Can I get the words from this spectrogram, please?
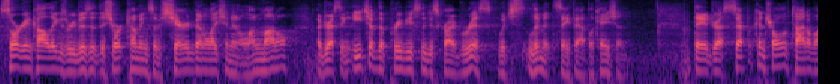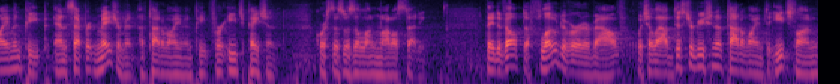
Sorg and colleagues revisit the shortcomings of shared ventilation in a lung model, addressing each of the previously described risks which limit safe application. They address separate control of tidal volume and PEEP and separate measurement of tidal volume and PEEP for each patient. Of course, this was a lung model study. They developed a flow diverter valve which allowed distribution of tidal volume to each lung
